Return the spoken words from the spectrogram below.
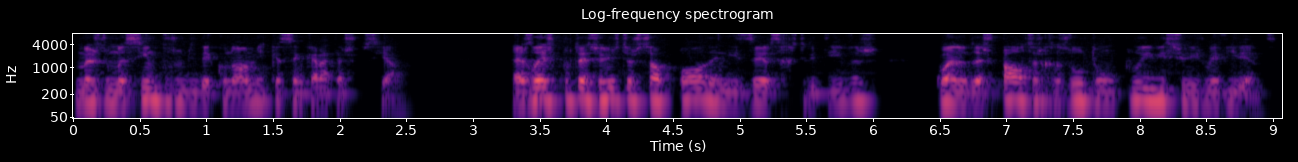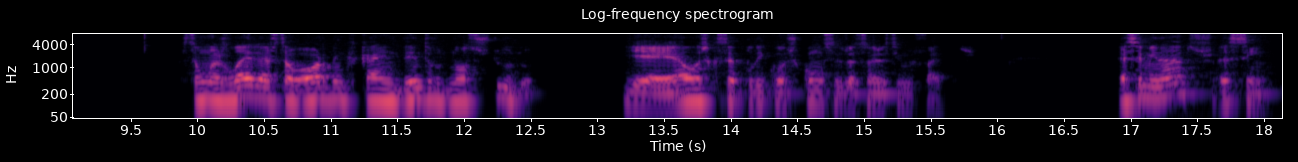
mas de uma simples medida económica sem caráter especial. As leis proteccionistas só podem dizer-se restritivas quando das pautas resulta um proibicionismo evidente. São as leis desta ordem que caem dentro do nosso estudo, e é a elas que se aplicam as considerações acima feitas. Examinados, assim,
